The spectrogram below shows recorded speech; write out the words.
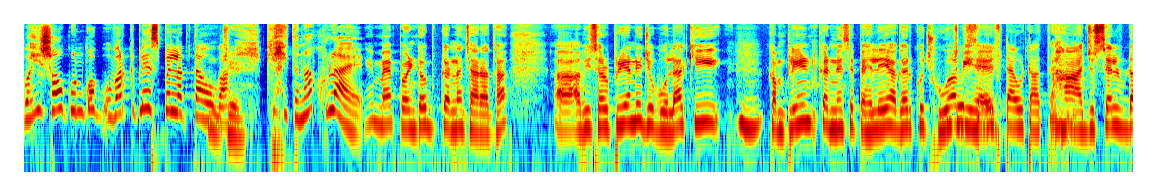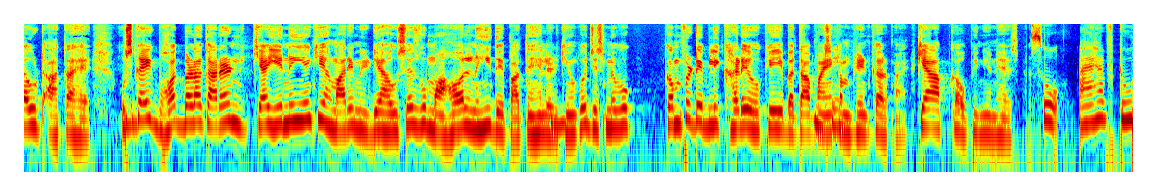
वही शौक उनको वर्क प्लेस पे लगता होगा जी। क्या इतना खुला है। मैं पॉइंट आउट करना चाह रहा था। अभी सरप्रिया ने जो बोला कि कंप्लेंट करने से पहले अगर कुछ हुआ भी है self-doubt आता है। हाँ जो सेल्फ डाउट आता है उसका एक बहुत बड़ा कारण क्या ये नहीं है कि हमारे मीडिया हाउसेज वो माहौल नहीं दे पाते हैं लड़कियों को जिसमें वो कंफर्टेबली खड़े होके ये बता पाए कंप्लेंट कर पाए। क्या आपका ओपिनियन है so I have two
